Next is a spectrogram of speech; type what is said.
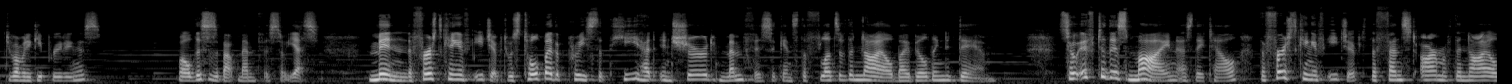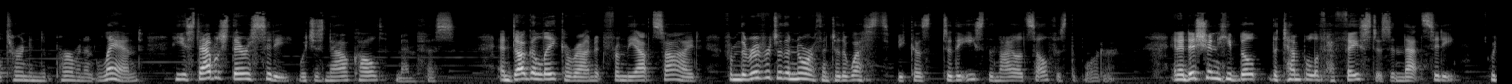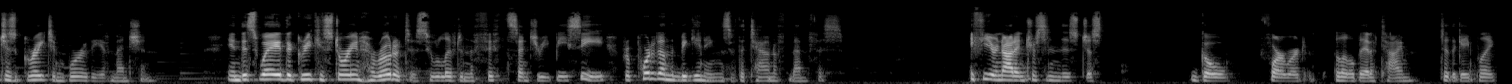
Do you want me to keep reading this? Well, this is about Memphis, so yes. Min, the first king of Egypt, was told by the priests that he had insured Memphis against the floods of the Nile by building a dam. So if to this mine, as they tell, the first king of Egypt, the fenced arm of the Nile turned into permanent land, he established there a city, which is now called Memphis, and dug a lake around it from the outside, from the river to the north and to the west, because to the east the Nile itself is the border. In addition, he built the temple of Hephaestus in that city, which is great and worthy of mention. In this way, the Greek historian Herodotus, who lived in the 5th century BC, reported on the beginnings of the town of Memphis. If you're not interested in this, just go forward a little bit of time to the gameplay.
